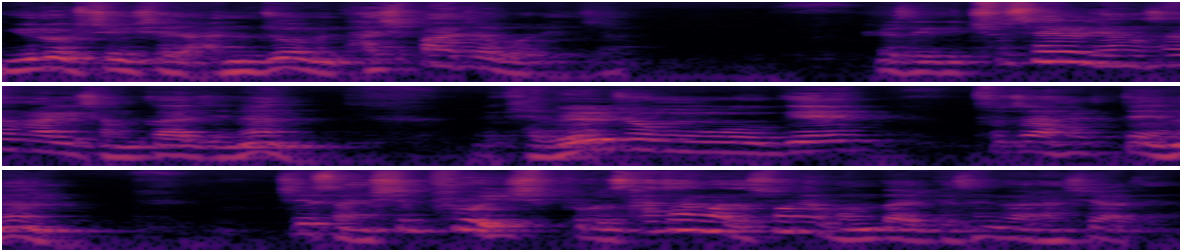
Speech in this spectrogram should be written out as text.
유럽 증시가 안 좋으면 다시 빠져버리죠. 그래서 이게 추세를 형성하기 전까지는 개별 종목에 투자할 때는 최소한 10% 20%는 사자마자 손해 본다 이렇게 생각을 하셔야 돼요.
